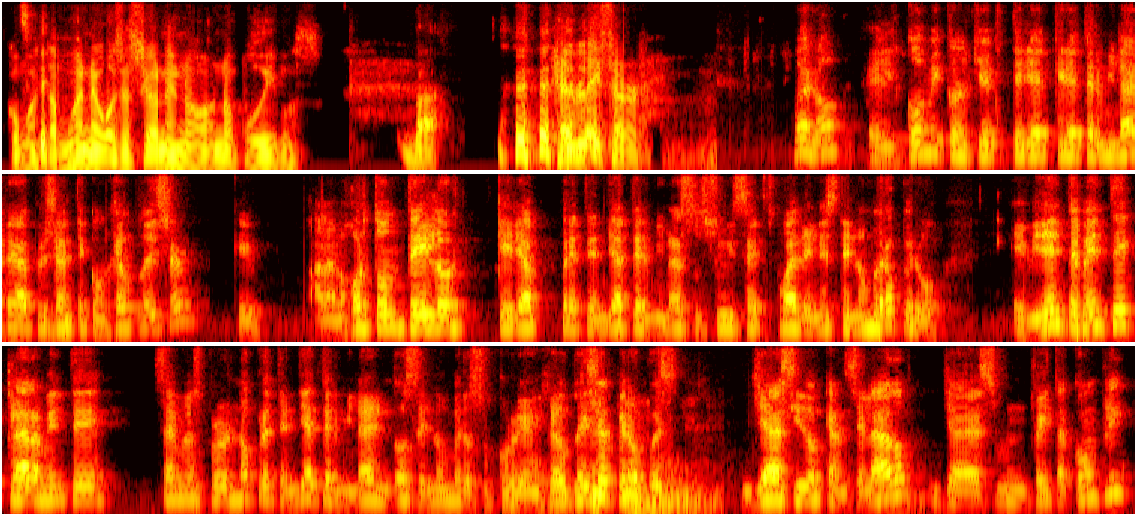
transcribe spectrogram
como estamos en negociaciones no, no pudimos. Va. Hellblazer. Bueno, el cómic con el que yo quería, quería terminar era precisamente con Hellblazer, que a lo mejor Tom Taylor quería, pretendía terminar su Suicide Squad en este número, pero evidentemente, claramente, Simon Spurrier no pretendía terminar en 12 números su corrida en Hellblazer, pero pues ya ha sido cancelado, ya es un fait accompli.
